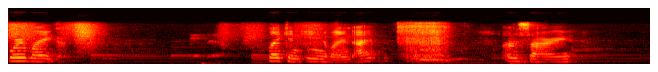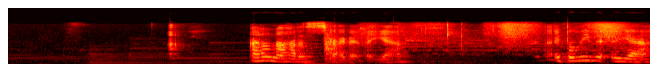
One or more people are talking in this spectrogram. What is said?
We're like like in England. I I'm sorry. I don't know how to describe it, but yeah. I believe it, yeah.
